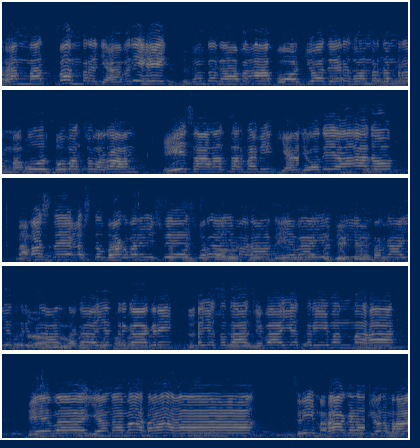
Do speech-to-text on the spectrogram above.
ब्रह्मत्वं प्रजापतिः त्वं तदाप आपो ज्योतिरसोमृतं ब्रह्मभूर्भुवत्सुवराम् ईशानः सर्वविद्या ज्योतियादो नमस्ते अस्तु भगवन् विश्वेश्वराय महादेवाय त्र्यम्बकाय त्रिप्रान्तकाय त्रिकाग्निय सदा शिवाय श्रीमन्मः नमः श्री नमः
